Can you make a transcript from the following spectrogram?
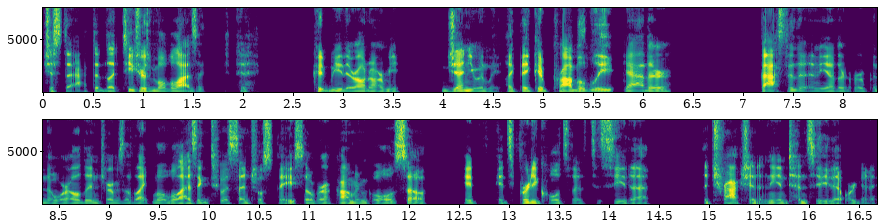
just the act of like teachers mobilizing could be their own army genuinely. Like they could probably gather faster than any other group in the world in terms of like mobilizing to a central space over a common goal. So it, it's pretty cool to, to see the, the traction and the intensity that we're getting.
